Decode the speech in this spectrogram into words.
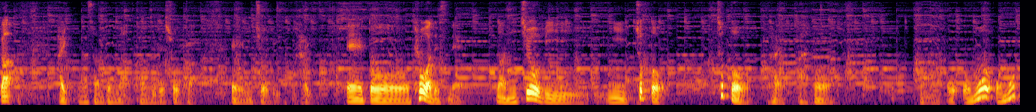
が。はい皆さんどんな感じでしょうか、えー、日曜日。はい。えーと今日はですね、まあ、日曜日にちょっとちょっとはいあの、お重重た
